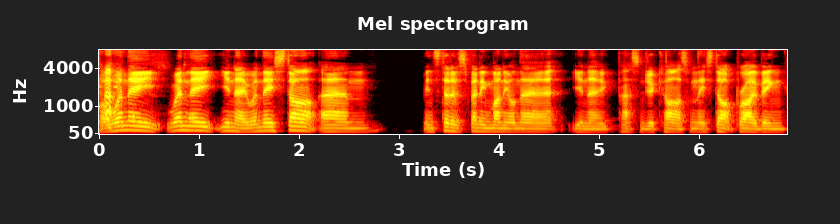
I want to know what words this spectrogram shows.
well, when they when they you know when they start um, instead of spending money on their you know passenger cars when they start bribing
